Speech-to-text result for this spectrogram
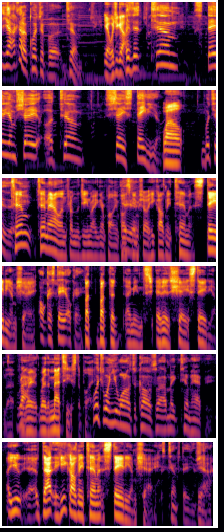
Yeah, I got a question for Tim. Yeah, what you got? Is it Tim Stadium Shea or Tim Shea Stadium? Well, Which is it? Tim Tim Allen from the Gene Wagner Plumbing Yeah, Post Game yeah. Show, he calls me Tim Stadium Shea. Okay, stay. Okay. But but the I mean it is Shea Stadium, the, Right. where where the Mets used to play. Which one you want us to call so I make Tim happy? Uh, You uh, that he calls me Tim Stadium Shea. It's Tim Stadium Shea. Yeah. Okay.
